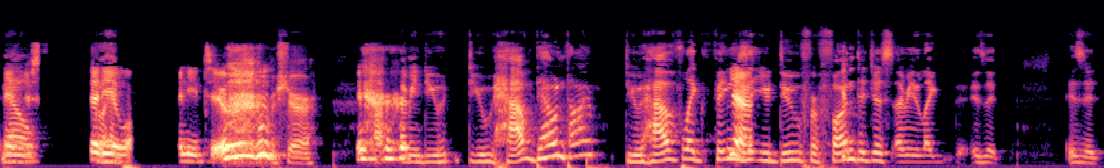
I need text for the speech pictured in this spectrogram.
Now, and just study a lot. I need to. For sure. Uh, I mean, do you do you have downtime? Do you have like things yeah. that you do for fun to just i mean like is it is it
